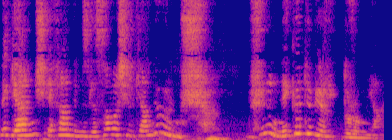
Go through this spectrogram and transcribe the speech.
Ve gelmiş Efendimizle savaşırken de ölmüş. Düşünün ne kötü bir durum yani.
